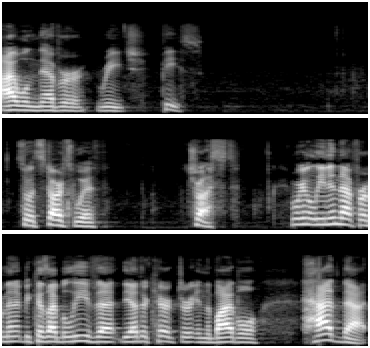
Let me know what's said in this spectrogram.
I will never reach peace. So it starts with trust. We're going to lean in that for a minute because I believe that the other character in the Bible had that.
